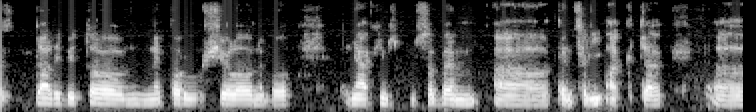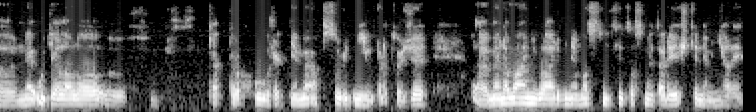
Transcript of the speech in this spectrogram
zdali by to neporušilo nebo nějakým způsobem ten celý akt neudělalo tak trochu, řekněme, absurdním, protože jmenování vlády v nemocnici, to jsme tady ještě neměli.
